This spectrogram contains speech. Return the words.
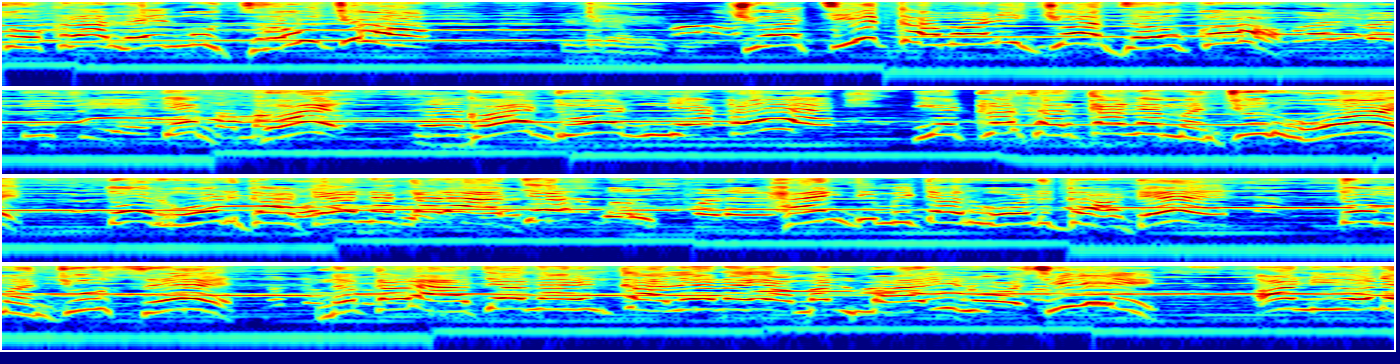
છોકરા લઈને હું જઉં છો જો ચી કમાણી, જો જઉં કો તે ઘર રોડ નીકળે, એટલો સરકારને મંજૂર હોય તો રોડ કાઢે સાઠ મીટર રોડ કાઢે તો મંજૂર છે. નકર આજે નહીં, કાલે નહીં અમન મારી નોશી અને રોડ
